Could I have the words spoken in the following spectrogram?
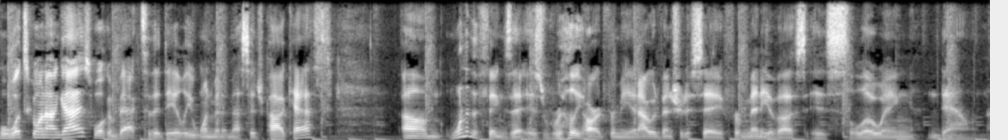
Well, what's going on, guys? Welcome back to the Daily One Minute Message podcast. Um, one of the things that is really hard for me, and I would venture to say for many of us, is slowing down.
